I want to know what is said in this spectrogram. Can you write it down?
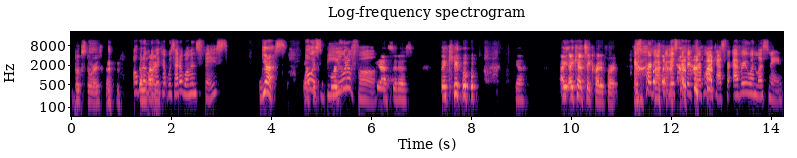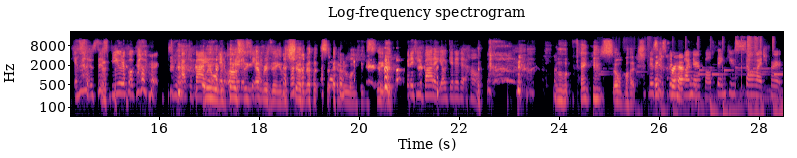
bookstores. oh, but lovely, was that a woman's face? Yes. yes oh, it's, it's beautiful. Yes, it is. Thank you. yeah. I, I can't take credit for it. It's perfect for this perfect for a podcast for everyone listening. It's, this beautiful cover. You have to buy we it. We will be posting everything in the show notes so everyone can see it. But if you bought it, you'll get it at home. Thank you so much. This Thanks has been wonderful. Thank you so much for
